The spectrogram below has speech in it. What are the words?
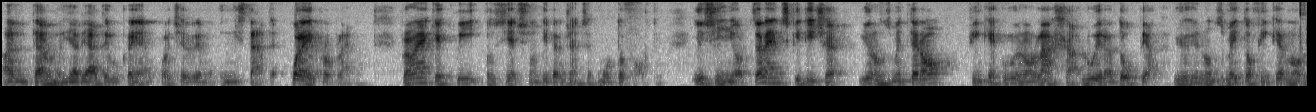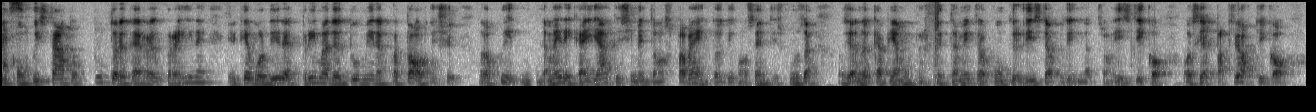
all'interno degli alleati dell'Ucraina, poi ci vedremo in un istante. Qual è il problema? Il problema è che qui, ossia, ci sono divergenze molto forti. Il signor Zelensky dice io non smetterò finché lui non lascia, lui raddoppia, io, io non smetto finché non ho riconquistato eh sì. tutte le terre ucraine, il che vuol dire prima del 2014. Allora qui in America gli altri si mettono spavento e dicono senti scusa, ossia, noi capiamo perfettamente dal punto di vista nazionalistico, ossia patriottico,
